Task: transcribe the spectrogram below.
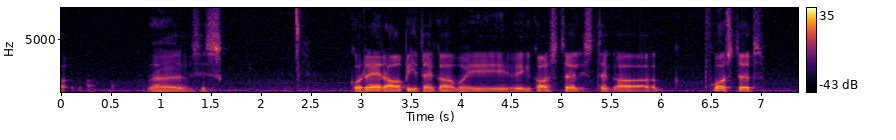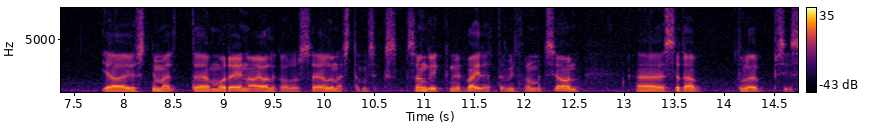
äh, siis Correra abidega või, või kaastöölistega koostööd. ja just nimelt äh, Morena jalgealuse õõnestamiseks, see on kõik nüüd väidetav informatsioon. seda tuleb siis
